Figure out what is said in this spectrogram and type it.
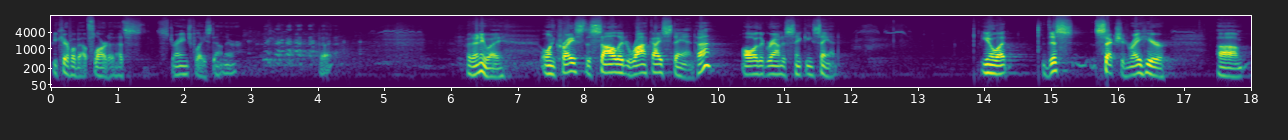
Be careful about Florida. That's a strange place down there. but, but anyway, on Christ the solid rock I stand, huh? All other ground is sinking sand. You know what? This section right here um,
